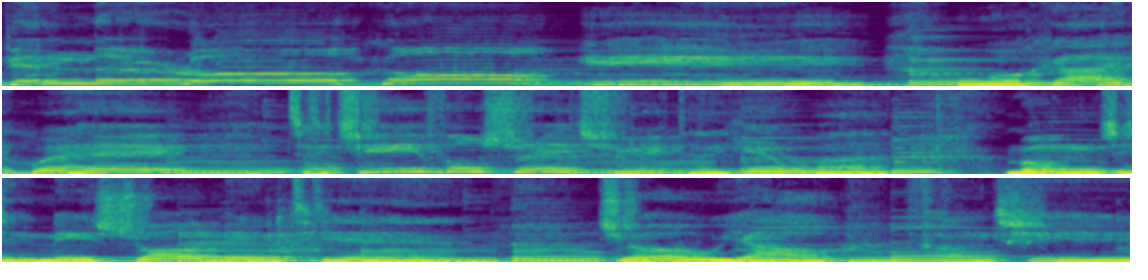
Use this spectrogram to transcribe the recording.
变得容易。我还会在季风吹去的夜晚，梦见你说明天就要放弃。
